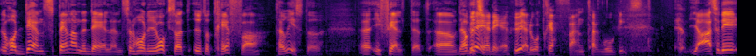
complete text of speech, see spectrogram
du har den spännande delen. Sen har du ju också att ut och träffa terrorister eh, i fältet. Uh, Hur är det? Hur är det att träffa en terrorist? Ja, alltså det,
